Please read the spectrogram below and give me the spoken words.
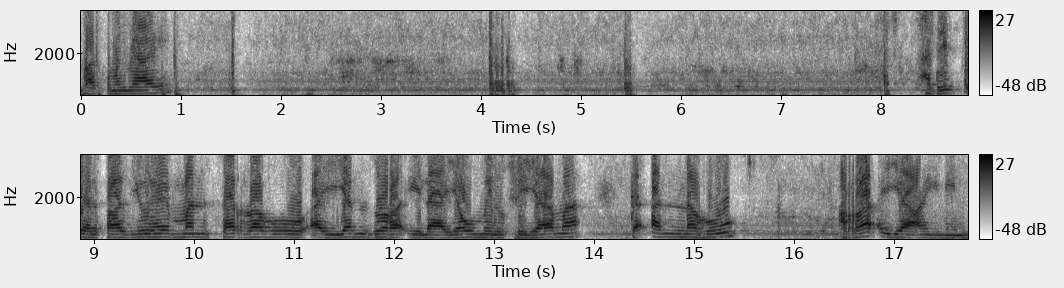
بات سمجھ میں آئے گی حدیث کے الفاظ یوں ہے من سر ينظر الى يوم القیامہ كأنه رأي عین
